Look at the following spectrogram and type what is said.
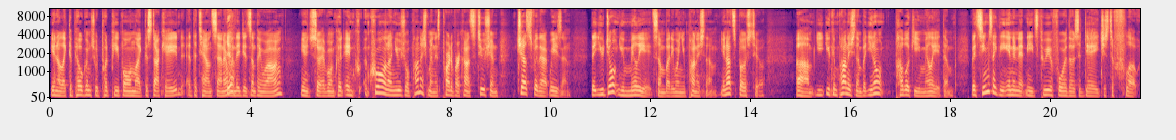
You know, like the pilgrims would put people in like the stockade at the town center Yeah. when they did something wrong. You know, so everyone could. And cr- cruel and unusual punishment is part of our constitution just for that reason that you don't humiliate somebody when you punish them. You're not supposed to. um, you, you can punish them, but you don't publicly humiliate them. But it seems like the internet needs three or four of those a day just to float.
